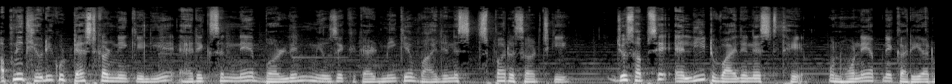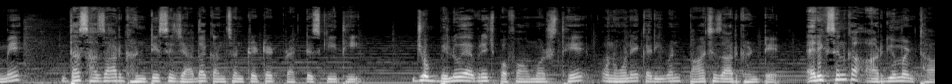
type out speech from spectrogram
अपनी थ्योरी को टेस्ट करने के लिए एरिक्सन ने बर्लिन म्यूज़िक एकेडमी के वायलिनिस्ट्स पर रिसर्च की। जो सबसे एलिट वायलिनिस्ट थे, उन्होंने अपने करियर में दस हज़ार घंटे से ज़्यादा कंसंट्रेटेड प्रैक्टिस की थी। जो बिलो एवरेज परफॉर्मर्स थे, उन्होंने करीबन पाँच हज़ार घंटे। एरिक्सन का आर्ग्यूमेंट था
